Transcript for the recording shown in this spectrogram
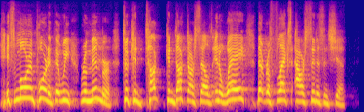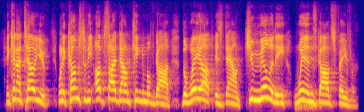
It's more important that we remember to conduct, conduct ourselves in a way that reflects our citizenship. And can I tell you, when it comes to the upside down kingdom of God, the way up is down. Humility wins God's favor.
